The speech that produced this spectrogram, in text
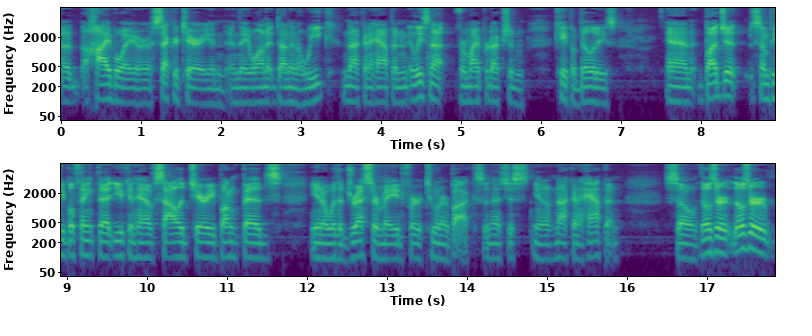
a, a high boy or a secretary and, and they want it done in a week. Not going to happen, at least not for my production capabilities. And budget, some people think that you can have solid cherry bunk beds, you know, with a dresser made for 200 bucks. And that's just, you know, not going to happen. So those are, those are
